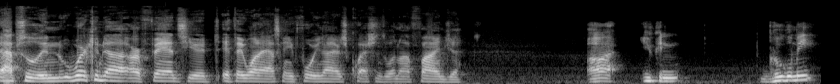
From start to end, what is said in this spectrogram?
Absolutely. And where can uh, our fans here, if they want to ask any 49ers questions, whatnot, find you? Uh, you can Google me,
